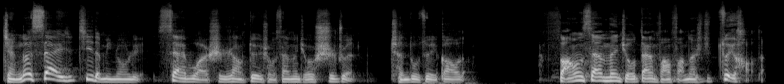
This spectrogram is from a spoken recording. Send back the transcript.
整个赛季的命中率，塞布尔是让对手三分球失准程度最高的，防三分球单防防的是最好的。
